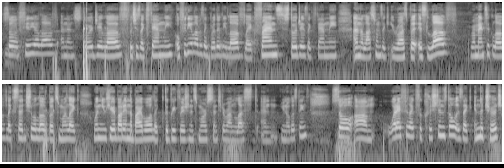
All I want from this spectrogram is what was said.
So philia love, and then storge love, which is like family. Oh, philia love is like brotherly love, like friends. Storge is like family, and the last one's like eros, but it's love, romantic love, like sensual love, but it's more like when you hear about it in the Bible, like the Greek version, it's more centered around lust and you know those things. So, um, what I feel like for Christians though is like in the church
